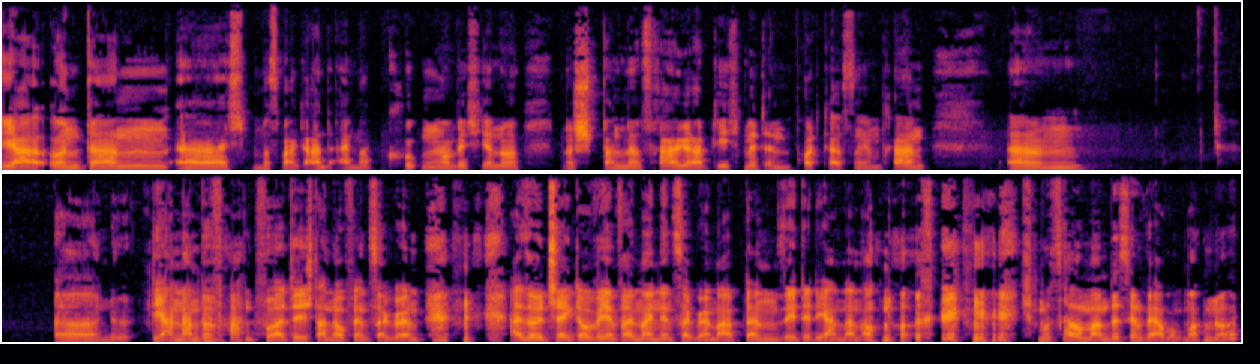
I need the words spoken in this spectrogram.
Ja, und dann, äh, ich muss mal gerade einmal gucken, ob ich hier noch eine spannende Frage habe, die ich mit im Podcast nehmen kann. Ähm, äh, nö. Die anderen beantworte ich dann auf Instagram. Also checkt auf jeden Fall mein Instagram ab, dann seht ihr die anderen auch noch. Ich muss ja auch mal ein bisschen Werbung machen, ne?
